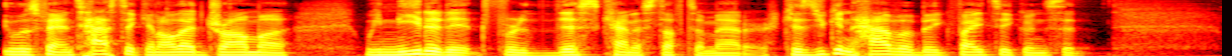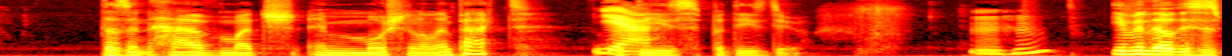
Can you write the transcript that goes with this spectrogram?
it was fantastic and all that drama we needed it for this kind of stuff to matter because you can have a big fight sequence that doesn't have much emotional impact Yeah. but these but these do mm-hmm. even though this is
